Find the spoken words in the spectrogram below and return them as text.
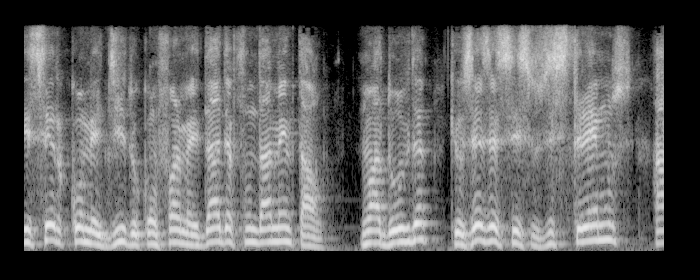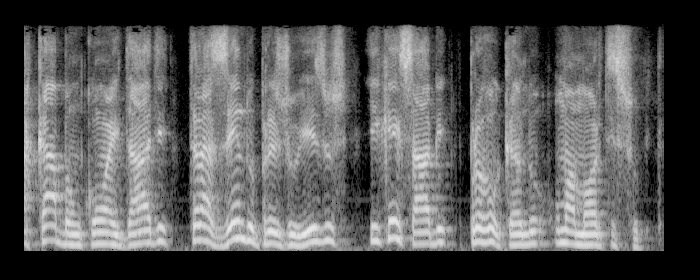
e ser comedido conforme a idade é fundamental. Não há dúvida que os exercícios extremos acabam com a idade trazendo prejuízos e, quem sabe, provocando uma morte súbita.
